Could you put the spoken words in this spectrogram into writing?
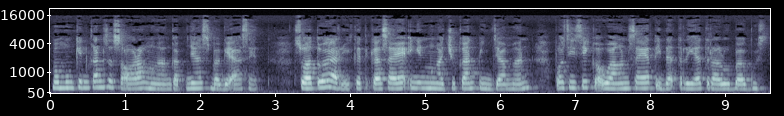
memungkinkan seseorang menganggapnya sebagai aset. Suatu hari, ketika saya ingin mengajukan pinjaman, posisi keuangan saya tidak terlihat terlalu bagus.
